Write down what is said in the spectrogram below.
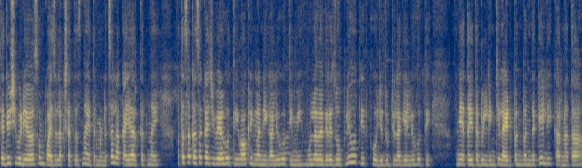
त्या दिवशी व्हिडिओ संपवायचं लक्षातच नाही तर म्हटलं चला काही हरकत नाही. आता सकाळ सकाळची वेळ होती वॉकिंगला निघाली होती मी. मुलं वगैरे झोपली होती फौजी ड्युटीला गेले होते. आणि आता इथं बिल्डिंगची लाइट पण बंद केली कारण आता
